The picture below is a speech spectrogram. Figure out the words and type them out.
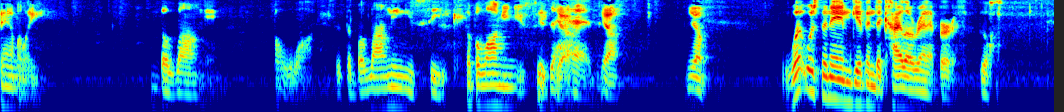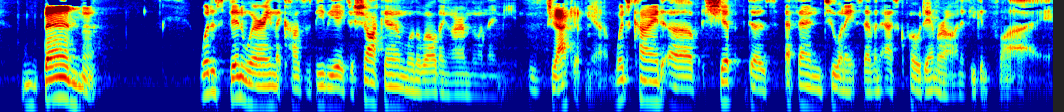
Family. Belonging. Belonging. Is it the belonging you seek? The belonging you seek. Is yeah. ahead. Yeah. Yep. What was the name given to Kylo Ren at birth? Ugh. Ben. What is Finn wearing that causes BB-8 to shock him with a welding arm when they meet? His jacket. Yeah. Which kind of ship does FN2187 ask Poe Dameron if he can fly?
